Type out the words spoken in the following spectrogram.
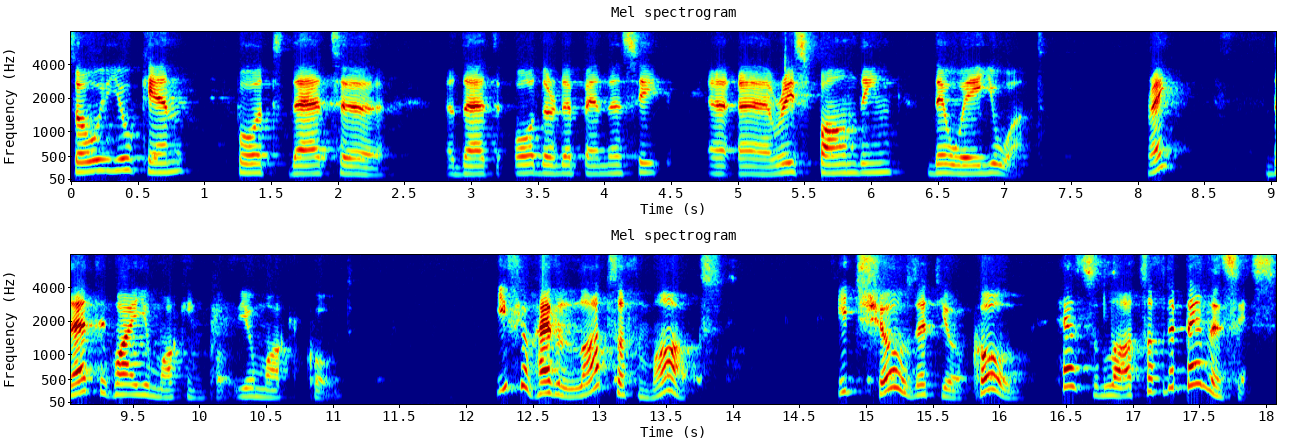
So you can put that uh, that other dependency uh, uh, responding the way you want, right? That's why you mocking code. You mock code. If you have lots of mocks, it shows that your code has lots of dependencies.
